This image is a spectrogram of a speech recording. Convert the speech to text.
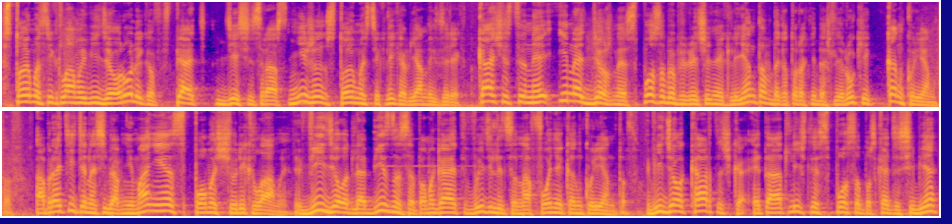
Стоимость рекламы видеороликов в 5-10 раз ниже стоимости клика в Яндекс.Директ. Качественные и надежные способы привлечения клиентов, до которых не дошли руки конкурентов. Обратите на себя внимание с помощью рекламы. Видео для бизнеса помогает выделиться на фоне конкурентов. Видеокарточка – это отличный способ рассказать о себе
